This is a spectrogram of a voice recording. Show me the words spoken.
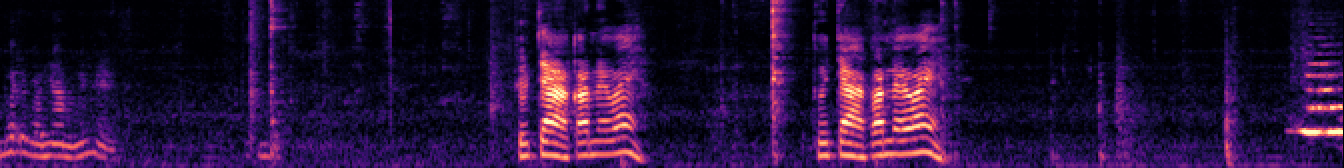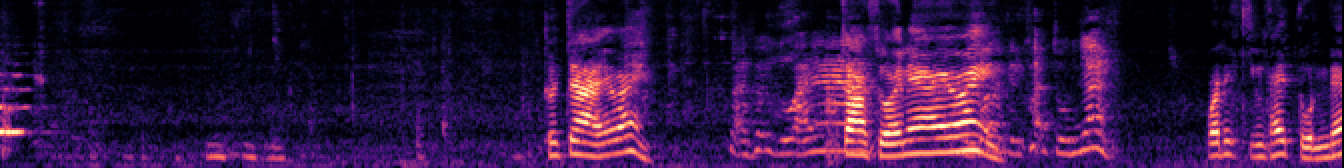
ไม่ได้มานำไม่ไงทุจ่าก่อนได้ไหมทุจ่าก่อนได้ไหมทุจ่าไอ้ไว้ใส่สวยๆนะจ่าสวยแน่ไอ้ไว้กินข้าวจุ่มยังว่าได้กินไข่ตุ๋นเด้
